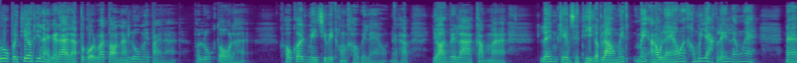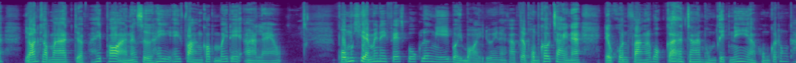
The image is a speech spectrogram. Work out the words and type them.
ลูกไปเที่ยวที่ไหนก็ได้แล้วปรากฏว่าตอนนั้นลูกไม่ไปแล้วเพราะลูกโตแล้วเขาก็มีชีวิตของเขาไปแล้วนะครับ ย้อนเวลากลับมาเล่นเกมเศรษฐีกับเราไม่ไม่เอาแล้วเขาไม่อยากเล่นแล้วไงนะย้อนกลับมาจะให้พ่ออ่านหนังสือให้ให้ฟังก็ไม่ได้อ่านแล้ว ผมเขียนไว้ใน Facebook เรื่องนี้บ่อยๆ ด้วยนะครับ แต่ผมเข้าใจนะ เดี๋ยวคนฟังแล้วบอกก็อาจารย์ผมติดหนี้อะผมก็ต้องท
